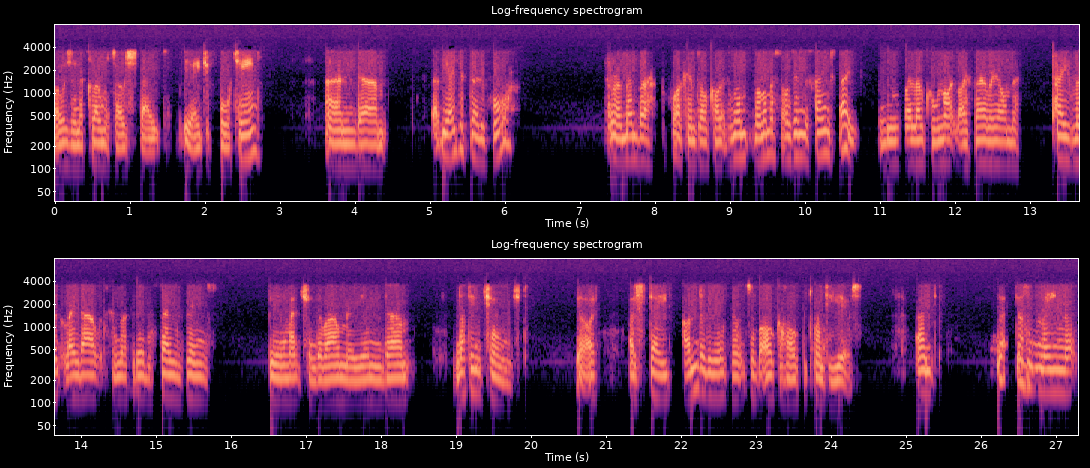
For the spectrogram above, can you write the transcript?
was in a comatose state. at the age of 14. And um, at the age of 34, I remember before I came to Alcoholics Anonymous, I was in the same state in my local nightlife area on the pavement laid out, and I could hear the same things being mentioned around me, and um, nothing changed. You know, I, I stayed under the influence of alcohol for 20 years. And that doesn't mean that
